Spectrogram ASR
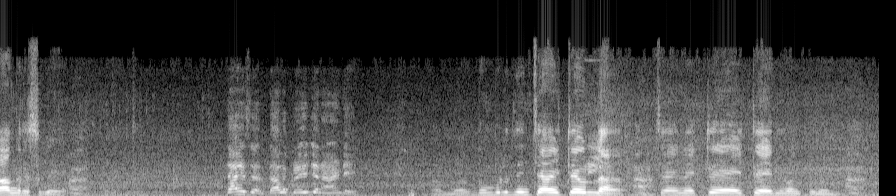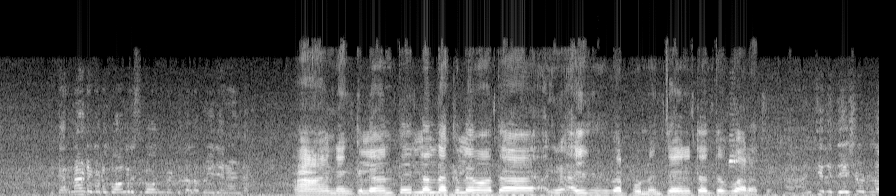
ಕಾಂಗ್ರೆಸ್ಗೆ. ದಾಲ ಪ್ರಯೋಜನ ಆಂಡೆ ನಮ್ಮ ದುಂಬುಡು ದಿಂಚ ಇಷ್ಟೇ ಇಲ್ಲ ಇಷ್ಟೇ ಐತೆ ಇದು ಮಲ್ಪುದು ಈ ಕರ್ನಾಟಕದ ಕಾಂಗ್ರೆಸ್ ಗವರ್ಮೆಂಟ್ ದಲ ಪ್ರಯೋಜನ ಹಾಂ ಅಂಕಲ್ ಅಂತ ಇಲ್ಲದಕ್ಕಲೆ ಮಾತ ಬರ್ಪುಂಡು ಅಂಚೆ ಅಂತ ಭಾರತ. ಆ, ಅಂಚಿನ ದೇಶೋಡ್ಲ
